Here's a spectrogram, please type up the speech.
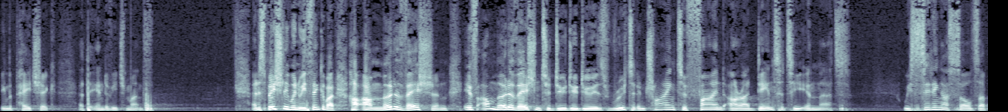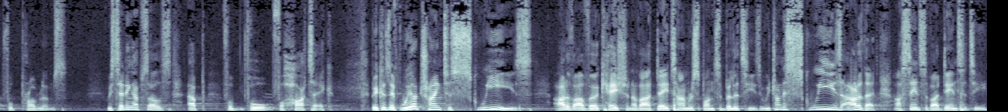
getting the paycheck at the end of each month. And especially when we think about how our motivation, if our motivation to do, do, do is rooted in trying to find our identity in that, we're setting ourselves up for problems. We're setting ourselves up for, for, for heartache. Because if we are trying to squeeze out of our vocation, of our daytime responsibilities, if we're trying to squeeze out of that our sense of identity,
